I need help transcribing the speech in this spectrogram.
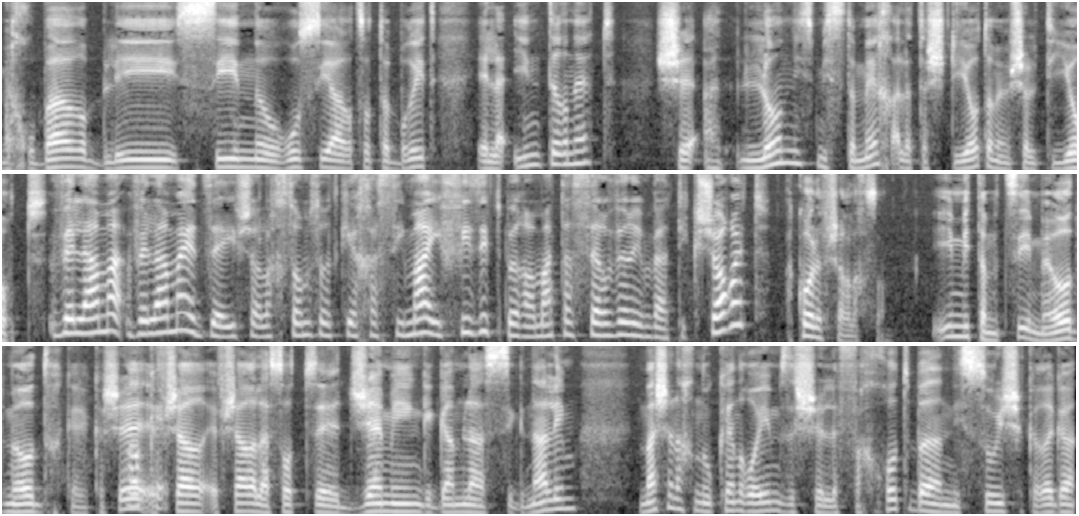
מחובר, בלי סין, רוסיה, ארצות הברית, אלא אינטרנט. שלא מסתמך על התשתיות הממשלתיות. ולמה, ולמה את זה אי אפשר לחסום? זאת אומרת, כי החסימה היא פיזית ברמת הסרברים והתקשורת? הכל אפשר לחסום. אם מתאמצים מאוד מאוד קשה, okay. אוקיי. אפשר, אפשר לעשות ג'מינג uh, גם לסיגנלים. מה שאנחנו כן רואים זה שלפחות בניסוי שכרגע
